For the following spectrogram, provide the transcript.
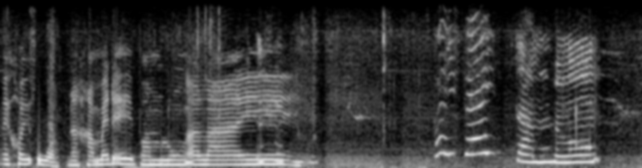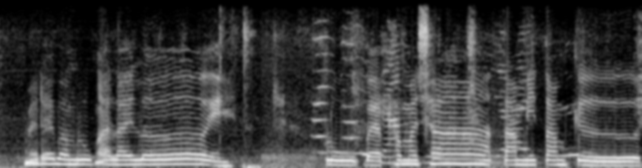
ไม่ค่อยอวบนะคะ ไม่ได้บำรุงอะไรจำนมไม่ได้บำรุงอะไรเลย ปลูกแบบธรรมชาติ ตามมีตามเกิด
